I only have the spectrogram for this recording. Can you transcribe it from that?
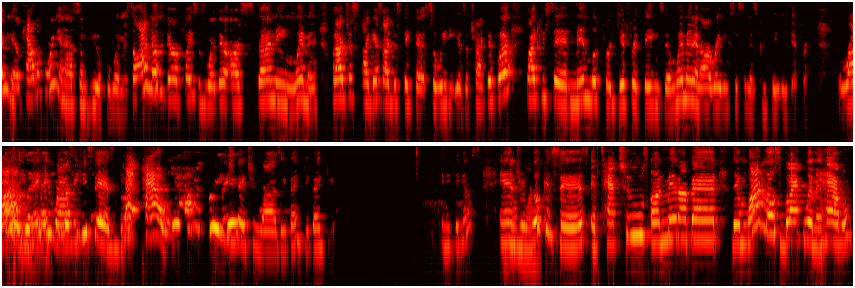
in there. California has some beautiful women. So I know that there are places where there are stunning women, but I just I guess I just think that Saweetie is attractive. But like you said, men look for different things than women, and our rating system is completely different. Oh, thank you, Rozzy. He says black power. Yeah, Appreciate you, Rozzy. Thank you, thank you. Anything else? Andrew Wilkins says if tattoos on men are bad, then why most black women have them?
